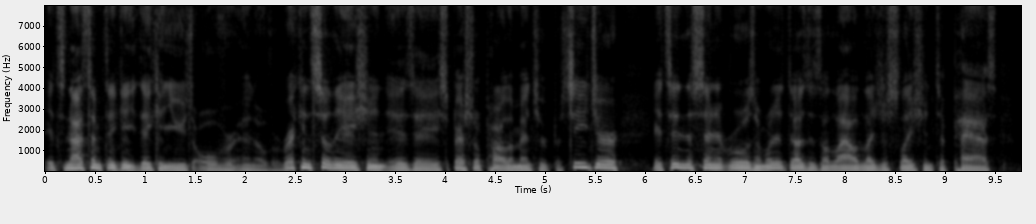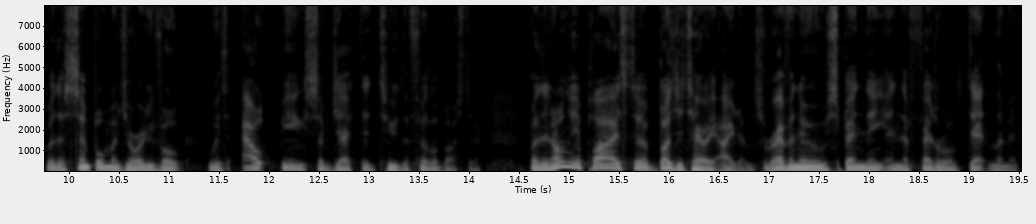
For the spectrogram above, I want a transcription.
it's not something they can use over and over. Reconciliation is a special parliamentary procedure. It's in the Senate rules, and what it does is allow legislation to pass with a simple majority vote without being subjected to the filibuster but it only applies to budgetary items, revenue, spending, and the federal debt limit.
